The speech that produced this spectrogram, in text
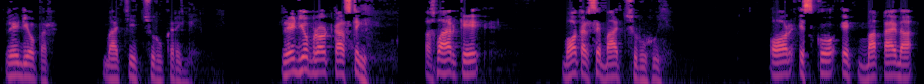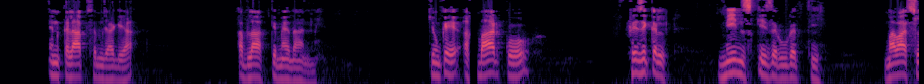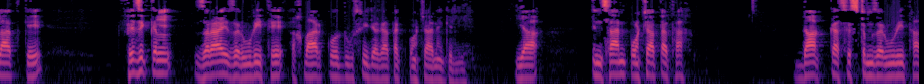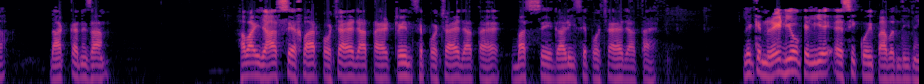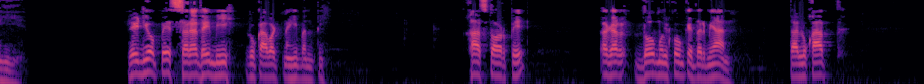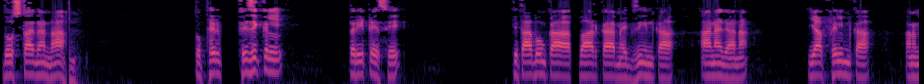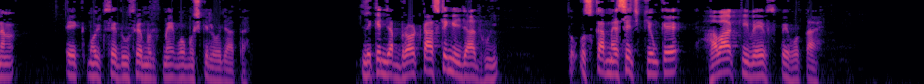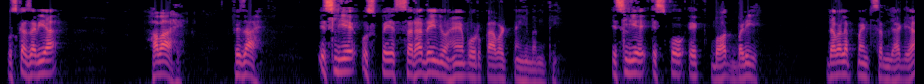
ریڈیو پر بات چیت شروع کریں گے۔ ریڈیو براڈ کاسٹنگ اخبار کے بہت عرصے بعد شروع ہوئی اور اس کو ایک باقاعدہ انقلاب سمجھا گیا ابلاغ کے میدان میں، کیونکہ اخبار کو فزیکل مینز کی ضرورت تھی، مواصلات کے فزیکل ذرائع ضروری تھے اخبار کو دوسری جگہ تک پہنچانے کے لیے۔ یا انسان پہنچاتا تھا ڈاک کا سسٹم ضروری تھا ڈاک کا نظام۔ ہوائی جہاز سے اخبار پہنچایا جاتا ہے، ٹرین سے پہنچایا جاتا ہے، بس سے، گاڑی سے پہنچایا جاتا ہے۔ لیکن ریڈیو کے لیے ایسی کوئی پابندی نہیں ہے۔ ریڈیو پہ سرحدیں بھی رکاوٹ نہیں بنتی۔ خاص طور پہ اگر دو ملکوں کے درمیان تعلقات دوستانہ نہ ہوں، تو پھر فزیکل طریقے سے کتابوں کا، اخبار کا، میگزین کا، آنا جانا یا فلم کا آنا ایک ملک سے دوسرے ملک میں وہ مشکل ہو جاتا ہے۔ لیکن جب براڈ کاسٹنگ ایجاد ہوئی تو اس کا میسج کیونکہ ہوا کی ویوز پہ ہوتا ہے۔ اس کا ذریعہ ہوا ہے، فضا ہے۔ اس لیے اس پہ سرحدیں جو ہیں وہ رکاوٹ نہیں بنتی۔ اس لیے اس کو ایک بہت بڑی ڈیولپمنٹ سمجھا گیا۔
